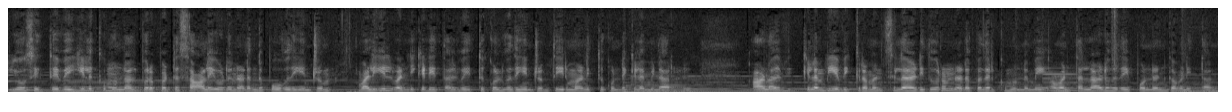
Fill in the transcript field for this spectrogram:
யோசித்து வெயிலுக்கு முன்னால் புறப்பட்டு சாலையோடு நடந்து போவது என்றும் வழியில் வண்டி கிடைத்தால் வைத்துக் கொள்வது என்றும் தீர்மானித்துக் கொண்டு கிளம்பினார்கள். ஆனால் கிளம்பிய விக்ரமன் சில அடி தூரம் நடப்பதற்கு முன்னமே அவன் தள்ளாடுவதை பொன்னன் கவனித்தான்.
